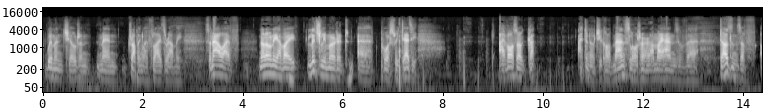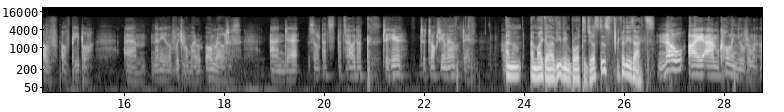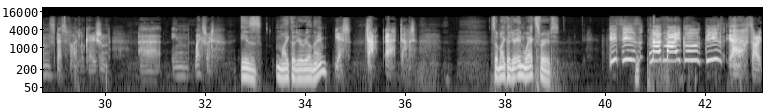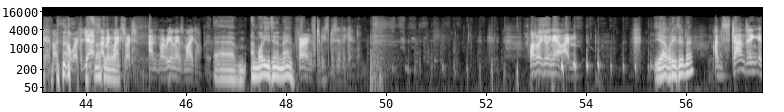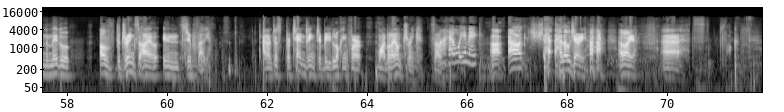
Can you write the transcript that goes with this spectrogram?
Women, children, men dropping like flies around me. So now I've not only have I literally murdered uh, poor sweet Desi, I've also got I don't know what you call it manslaughter on my hands of uh, dozens of of of people, um, many of which were my own relatives, and uh, so that's that's how I got to here to talk to you now, Dave. on the phone. And, and Michael, have you been brought to justice for these acts? No, I am calling you from an unspecified location uh, in Wexford. Is Michael your real name? Yes. Ah, damn it. So, Michael, you're in Wexford. This is not Michael. This. Yeah, sorry, Dave. It's not worth it. Yes, I'm in work. Wexford, and my real name's Michael. Um, and what are you doing now? Ferns, to be specific. what am I doing now? I'm Yeah, what are you doing now? I'm standing in the middle of the drinks aisle in SuperValu, and I'm just pretending to be looking for wine, but I don't drink. So. How will you make? Uh, uh, sh- h- hello, Jerry. How are you? Uh, it's, fuck.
